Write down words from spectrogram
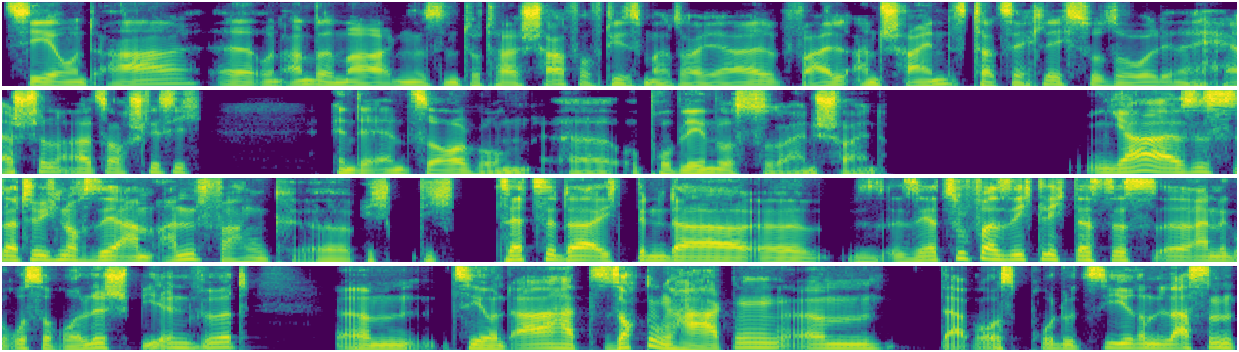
C&A äh, und andere Marken sind total scharf auf dieses Material, weil anscheinend es tatsächlich so sowohl in der Herstellung als auch schließlich in der Entsorgung äh, problemlos zu sein scheint. Ja, es ist natürlich noch sehr am Anfang. Äh, ich, ich setze da, ich bin da äh, sehr zuversichtlich, dass das äh, eine große Rolle spielen wird. Ähm, C&A hat Sockenhaken ähm, daraus produzieren lassen.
